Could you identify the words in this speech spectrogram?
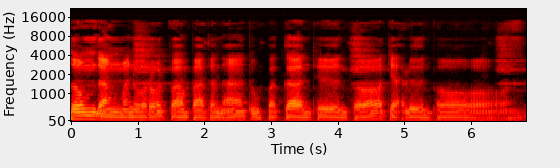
สมดังมโนรสความปรารถนาทุกประการเทินขอจเจริญพร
